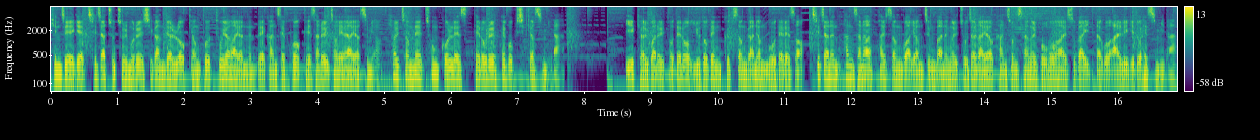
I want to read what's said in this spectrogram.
흰지에게 치자 추출물을 시간별로 경부 투여하였는데 간세포 괴사를 저해하였으며 혈청 내 총콜레스테롤을 회복시켰습니다. 이 결과를 토대로 유도된 급성간염 모델에서 치자는 항산화 활성과 염증 반응을 조절하여 간 손상을 보호할 수가 있다고 알리기도 했습니다.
